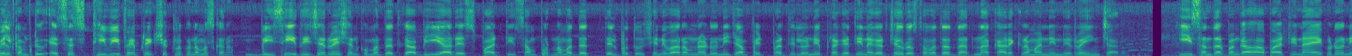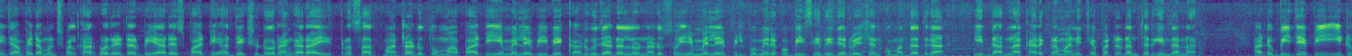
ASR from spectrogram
Welcome to SS TV five ప్రేక్షకులకు నమస్కారం. బీసీ రిజర్వేషన్కు మద్దతుగా బీఆర్ఎస్ పార్టీ సంపూర్ణ మద్దతు తెలుపుతూ శనివారం నాడు నిజాంపేట్ పరిధిలోని ప్రగతి నగర్ చౌరస్తా వద్ద ధర్నా కార్యక్రమాన్ని నిర్వహించారు. ఈ సందర్భంగా ఆ పార్టీ నాయకుడు Nizampet municipal corporator BRS party అధ్యక్షుడు రంగారాయి ప్రసాద్ మాట్లాడుతూ మా పార్టీ ఎమ్మెల్యే వివేక్ అడుగుజాడల్లో నడుస్తూ ఎమ్మెల్యే పిలుపు మేరకు బీసీ రిజర్వేషన్కు మద్దతుగా ఈ ధర్నా కార్యక్రమాన్ని చేపట్టడం జరిగిందన్నారు. అటు బీజేపీ ఇటు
